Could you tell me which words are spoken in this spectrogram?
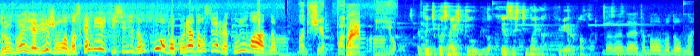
Другой я вижу, он на скамейке сидит, он по боку рядом с вермит. Ну и ладно. Это типа, знаешь, ты убил, я за стеной активировал. Да-да-да, это было бы удобно.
